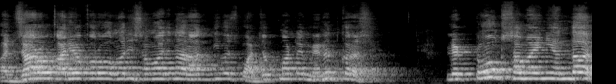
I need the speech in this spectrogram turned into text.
હજારો કાર્યકરો અમારી સમાજના રાત દિવસ ભાજપ માટે મહેનત કરે છે. એટલે ટૂંક સમયની અંદર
